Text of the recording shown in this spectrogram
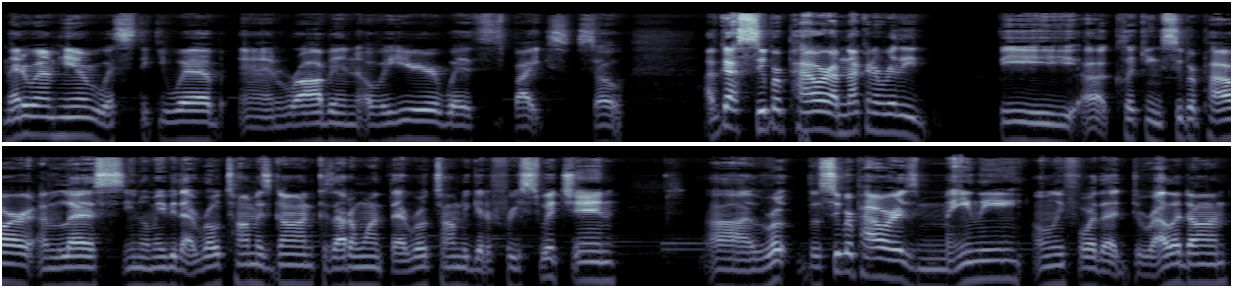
Meruem here with Sticky Web and Robin over here with Spikes. So I've got Superpower. I'm not going to really be uh, clicking Superpower unless, you know, maybe that Rotom is gone because I don't want that Rotom to get a free switch in. Uh, Ro- the Superpower is mainly only for the Duraludon.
